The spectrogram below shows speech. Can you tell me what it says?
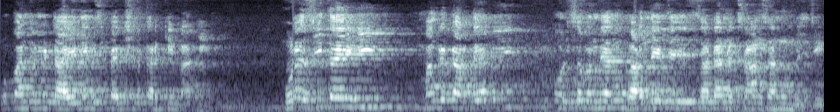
ਉਹ 5 ਮਿੰਟ ਆਏ ਨੇ ਇਨਸਪੈਕਸ਼ਨ ਕਰਕੇ ਬਾਕੀ ਹੁਣ ਅਸੀਂ ਤਾਂ ਇਹੀ ਮੰਗ ਕਰਦੇ ਆ ਵੀ ਪੁਲਿਸ ਬੰਦਿਆਂ ਨੂੰ ਫੜ ਲੇ ਤੇ ਸਾਡਾ ਨੁਕਸਾਨ ਸਾਨੂੰ ਮਿਲ ਜੇ।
